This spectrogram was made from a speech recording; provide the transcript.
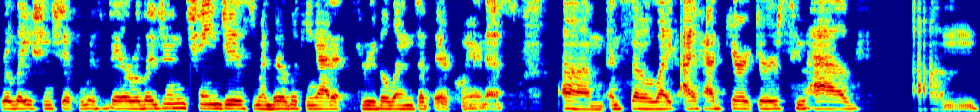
relationship with their religion changes when they're looking at it through the lens of their queerness. Um, and so like I've had characters who have, um,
